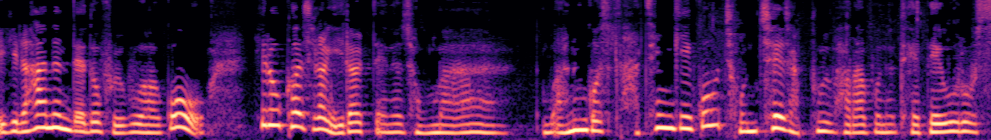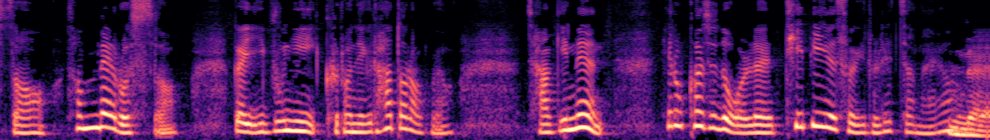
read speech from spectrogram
얘기를 하는데도 불구하고 히로카즈랑 일할 때는 정말 많은 것을 다 챙기고 전체 작품을 바라보는 대배우로서 선배로서 그러니까 이분이 그런 얘기를 하더라고요. 자기는 히로카즈도 원래 TV에서 일을 했잖아요. 네.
